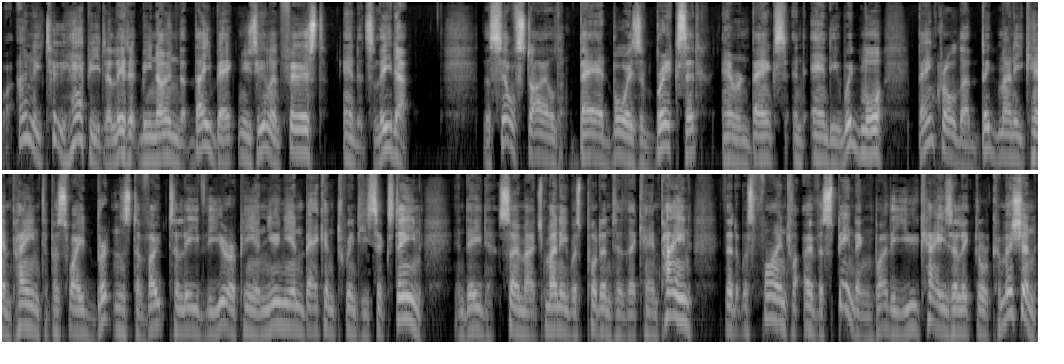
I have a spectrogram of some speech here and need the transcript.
were only too happy to let it be known that they backed New Zealand First and its leader. The self styled bad boys of Brexit, Arron Banks and Andy Wigmore, bankrolled a big money campaign to persuade Britons to vote to leave the European Union back in 2016. Indeed, so much money was put into the campaign that it was fined for overspending by the UK's Electoral Commission,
